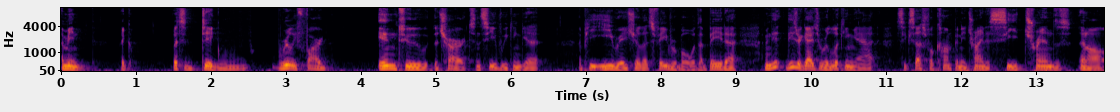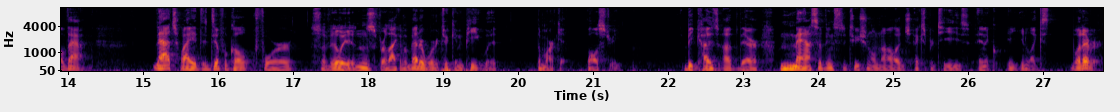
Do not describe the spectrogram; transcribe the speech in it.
I mean, like, let's dig really far into the charts and see if we can get a PE ratio that's favorable with a beta. I mean, th- these are guys who are looking at successful company trying to see trends and all that. That's why it's difficult for civilians, for lack of a better word, to compete with the market, Wall Street, because of their massive institutional knowledge, expertise, and you know, like whatever.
